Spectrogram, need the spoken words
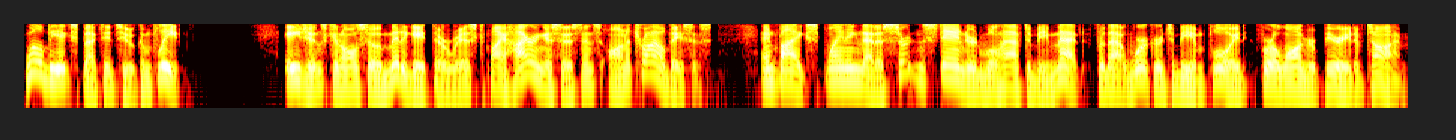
will be expected to complete. Agents can also mitigate their risk by hiring assistants on a trial basis and by explaining that a certain standard will have to be met for that worker to be employed for a longer period of time.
